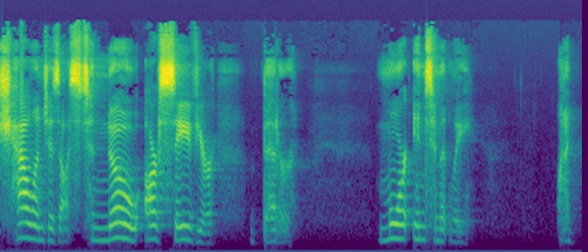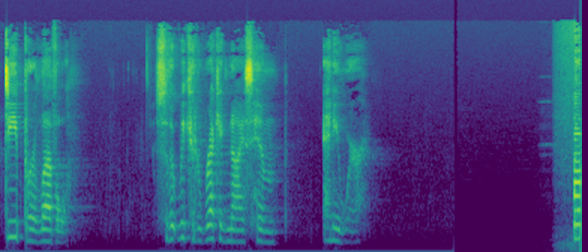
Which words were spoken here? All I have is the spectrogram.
challenges us to know our Savior better, more intimately, on a deeper level, so that we could recognize Him anywhere. It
